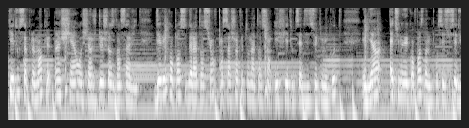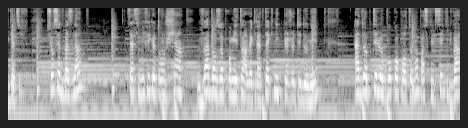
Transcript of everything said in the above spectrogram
qui est tout simplement qu'un chien recherche deux choses dans sa vie. Des récompenses de l'attention, en sachant que ton attention, et toutes celles et ceux qui m'écoutent, eh bien, est une récompense dans le processus éducatif. Sur cette base-là, ça signifie que ton chien va dans un premier temps avec la technique que je t'ai donnée, adopter le bon comportement parce qu'il sait qu'il va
